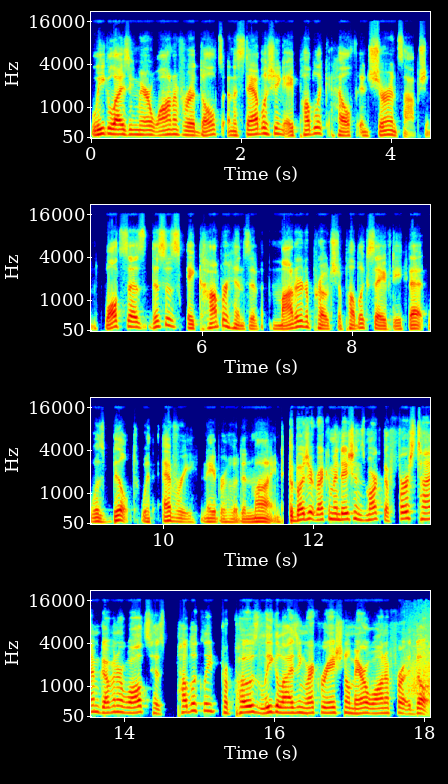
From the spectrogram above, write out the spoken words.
legalizing marijuana for adults, and establishing a public health insurance option. Walz says this is a comprehensive, modern approach to public safety that was built with every neighborhood in mind. The budget recommendations mark the first time Governor Walz has publicly proposed legalizing recreational marijuana for adults.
